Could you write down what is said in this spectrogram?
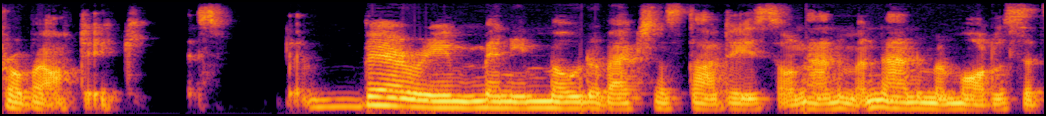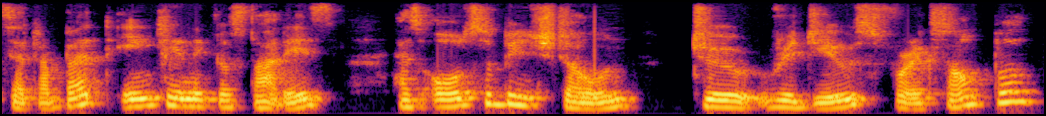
probiotic. Very many mode of action studies on animal, animal models, etc. But in clinical studies, has also been shown to reduce, for example,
